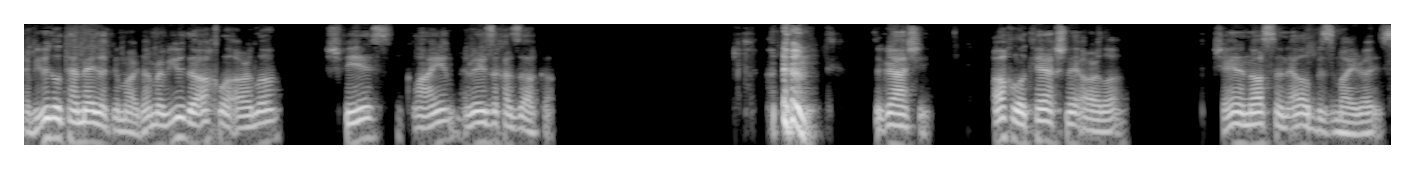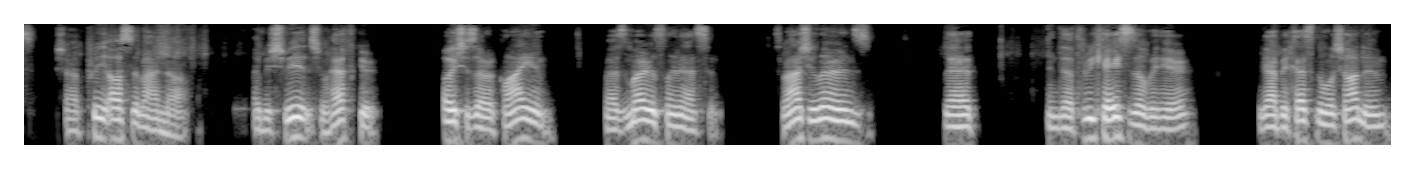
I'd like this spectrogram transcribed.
Rabbi Yehuda like Gemara. Rabbi Yehuda achla arla shvius klayim reza chazaka. The Grashi achla kech shnei arla she'ena nasan el bezmayres sha'pri asav hana Rabbi shvius shu hefker oish zara klayim v'azmayres leinasim. So Rashi learns that in the three cases over here, Rabbi Cheskel Moshanim,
